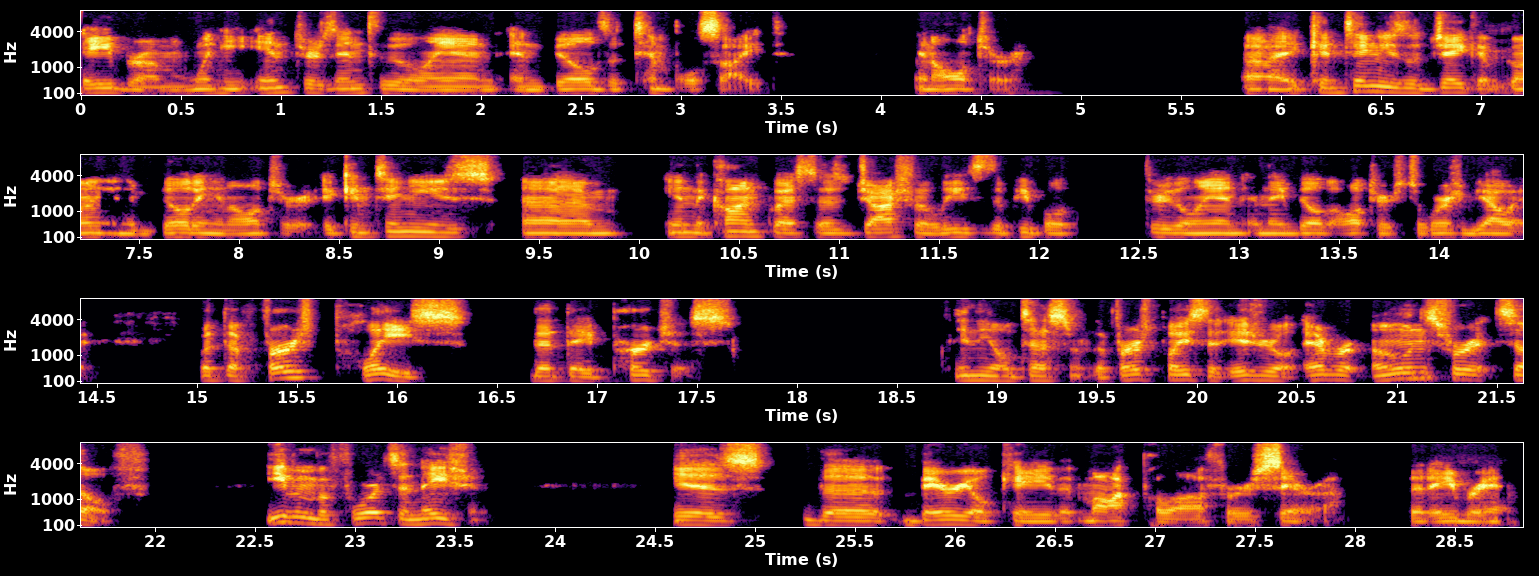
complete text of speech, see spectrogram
Abram when he enters into the land and builds a temple site, an altar. Uh, it continues with Jacob going in and building an altar. It continues um, in the conquest as Joshua leads the people through the land and they build altars to worship Yahweh. But the first place that they purchase in the Old Testament, the first place that Israel ever owns for itself, even before it's a nation, is the burial cave at Machpelah for Sarah that Abraham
